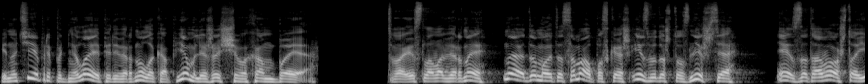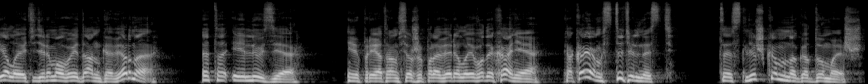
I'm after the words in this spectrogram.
Инутия приподняла и перевернула копьем лежащего Хамбея. «Твои слова верны, но я думаю, ты сама упускаешь из виду, что злишься. Из-за того, что ела эти дерьмовые данга, верно? Это иллюзия. И при этом все же проверила его дыхание. Какая мстительность!» «Ты слишком много думаешь».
